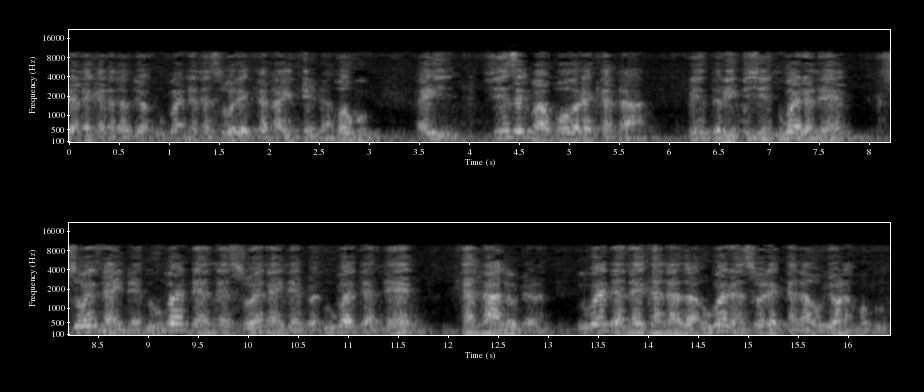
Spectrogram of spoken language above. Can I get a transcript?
ဒဏ်နဲ့ခန္ဓာဆိုပြောဥပဒဏ်နဲ့ဆွဲတဲ့ခန္ဓာကြီးထည့်တာမဟုတ်ဘူးအဲ့ဒီရှင်းစိတ်မှာပေါ်တဲ့ခန္ဓာ မင်းတတိမရှိဥပဒဏ်နဲ့ဆွဲနိုင်တယ်ဥပဒဏ်နဲ့ဆွဲနိုင်တဲ့အတွက်ဥပဒဏ်နဲ့ခန္ဓာလို့ပြောတာဥပဒဏ်နဲ့ခန္ဓာဆိုတာဥပဒဏ်ဆွဲတဲ့ခန္ဓာကိုပြောတာမဟုတ်ဘူး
